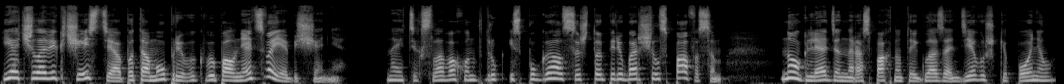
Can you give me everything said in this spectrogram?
Я человек чести, а потому привык выполнять свои обещания. На этих словах он вдруг испугался, что переборщил с пафосом, но, глядя на распахнутые глаза девушки, понял,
